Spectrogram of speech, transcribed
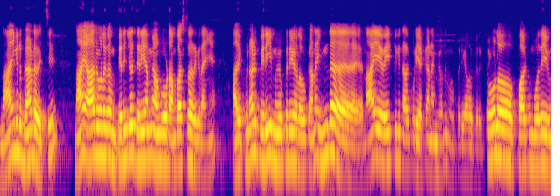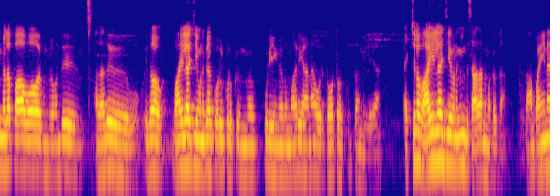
நாய்ங்கிற பிராண்டை வச்சு நாய் ஆறு அவங்க தெரிஞ்சோ தெரியாமல் அவங்களோட அம்பாஸ்டராக இருக்கிறாங்க. அதுக்கு பின்னாடி பெரிய மிகப்பெரிய அளவுக்கான இந்த நாயை வைத்துக்கு நடக்கக்கூடிய எக்கானமி வந்து மிகப்பெரிய அளவுக்கு இருக்குது சோலோ பார்க்கும்போதே இவங்கெல்லாம் பாவம் இவங்களை வந்து அதாவது ஏதோ வாயிலா ஜீவனுக்காக குரல் கொடுக்குங்க கூடியங்கிற மாதிரியான ஒரு தோற்றம் கொடுத்தாங்க இல்லையா? ஆக்சுவலாக வாயிலா ஜீவனுங்க இந்த சாதாரண மக்கள் தான். தான் பையனை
